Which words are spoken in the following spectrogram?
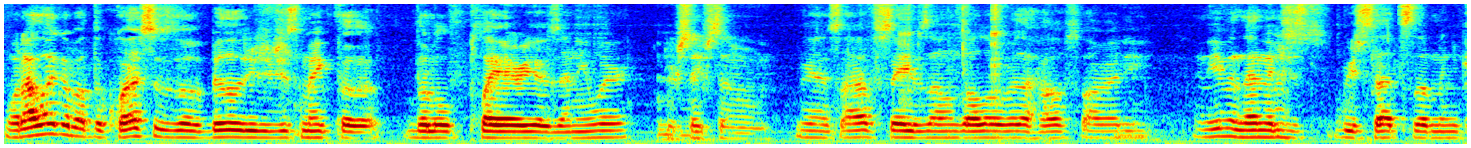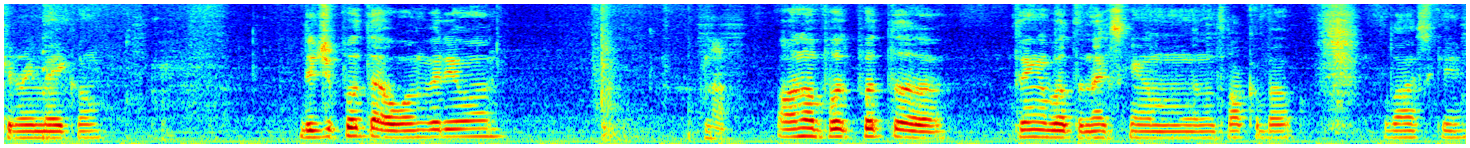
what I like about the Quest is the ability to just make the little play areas anywhere. Your safe zone. Yes, I have save zones all over the house already. And even then, it hmm. just resets them and you can remake them. Did you put that one video on? No. Oh no, put put the thing about the next game I'm gonna talk about. The last game.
